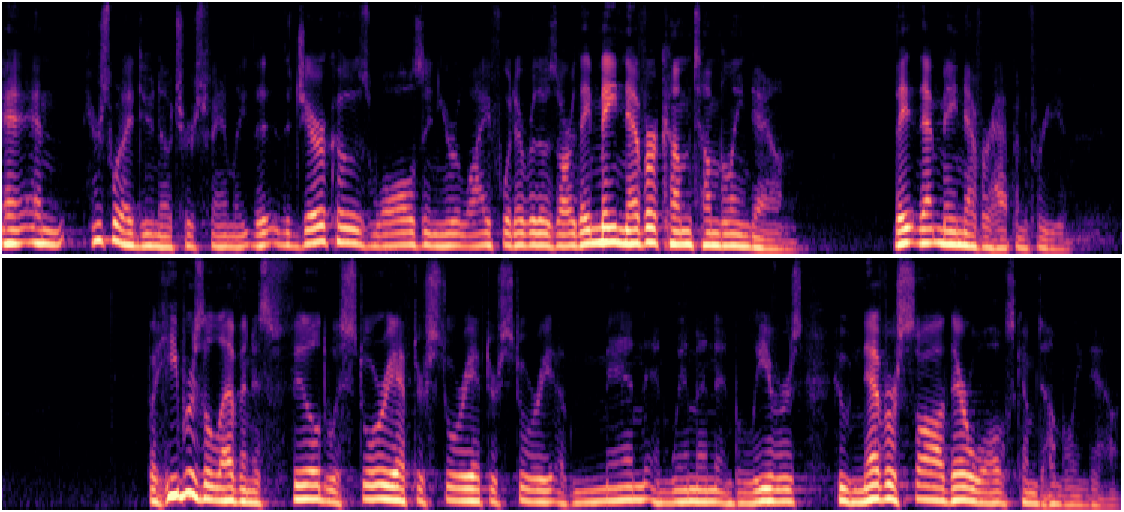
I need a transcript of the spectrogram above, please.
And, and, here's what I do know, church family the, the Jericho's walls in your life, whatever those are, they may never come tumbling down. They, that may never happen for you. But Hebrews 11 is filled with story after story after story of men and women and believers who never saw their walls come tumbling down,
